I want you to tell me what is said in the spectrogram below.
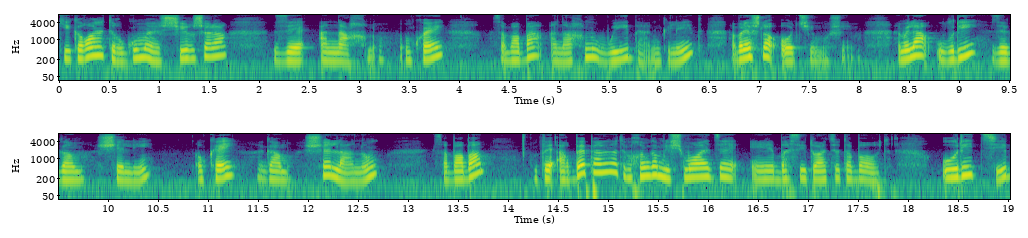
כי עיקרון התרגום הישיר שלה זה אנחנו, אוקיי? סבבה? אנחנו, we באנגלית, אבל יש לה עוד שימושים. המילה אורי זה גם שלי, אוקיי? גם שלנו, סבבה? והרבה פעמים אתם יכולים גם לשמוע את זה אה, בסיטואציות הבאות. אורי ציפ,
